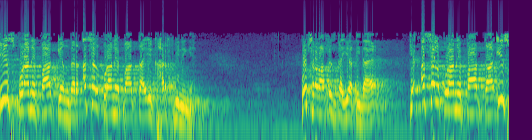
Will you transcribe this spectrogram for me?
اس قرآن پاک کے اندر اصل قرآن پاک کا ایک حرف بھی نہیں ہے۔ کچھ روافظ کا یہ عقیدہ ہے کہ اصل قرآن پاک کا اس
